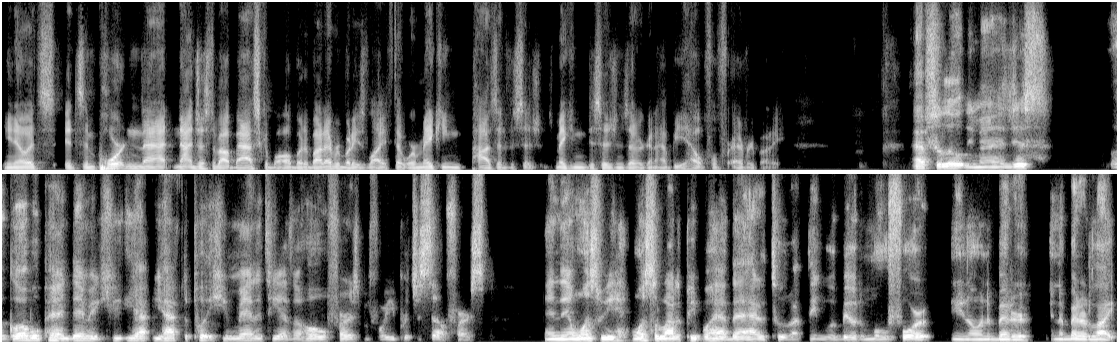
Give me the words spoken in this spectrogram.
you know, it's it's important that not just about basketball, but about everybody's life that we're making positive decisions, making decisions that are going to be helpful for everybody. Absolutely, man. It's just a global pandemic, you, you, have, you have to put humanity as a whole first before you put yourself first. And then once we once a lot of people have that attitude, I think we'll be able to move forward, you know, in a better in a better light.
